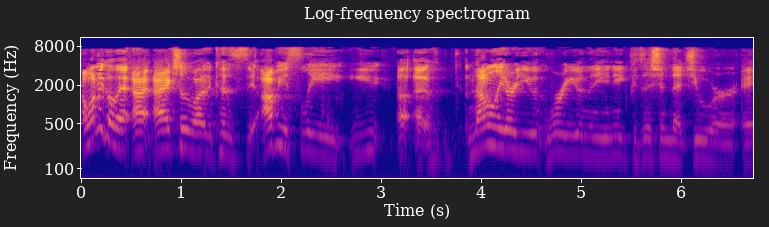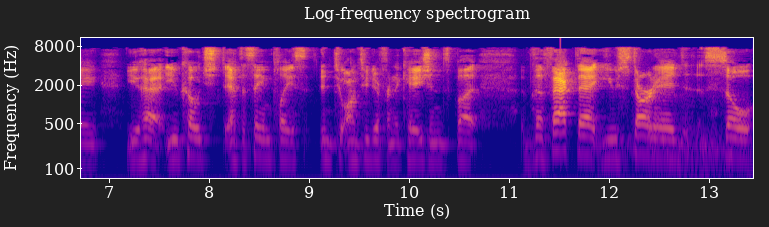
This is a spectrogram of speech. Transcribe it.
I want to go back. I, I actually want because obviously you uh, uh, not only are you were you in the unique position that you were a you had you coached at the same place into on two different occasions, but the fact that you started so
